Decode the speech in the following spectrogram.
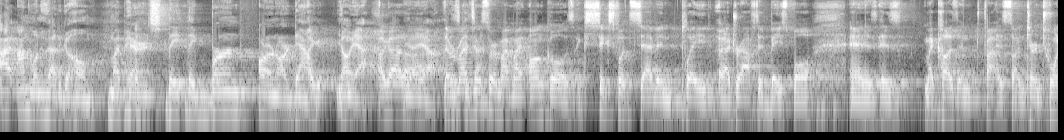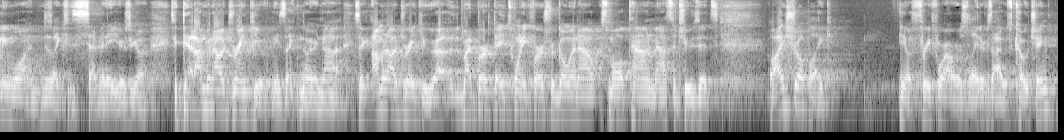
I, am the one who had to go home. My parents, they they burned R and R down. I, oh yeah, I got. Uh, yeah, yeah. That reminds me of a story. My, my uncle is like six foot seven, played uh, drafted baseball, and his his my cousin, his son, turned 21. This is like seven, eight years ago. He's like, Dad, I'm gonna outdrink you. And he's like, No, you're not. He's like, I'm gonna outdrink you. Uh, my birthday, 21st, we're going out, small town, Massachusetts. Well, I show up like, you know, three, four hours later because I was coaching.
